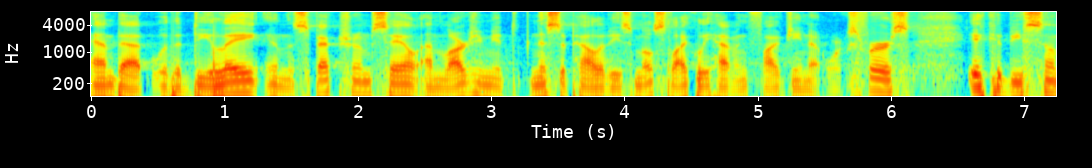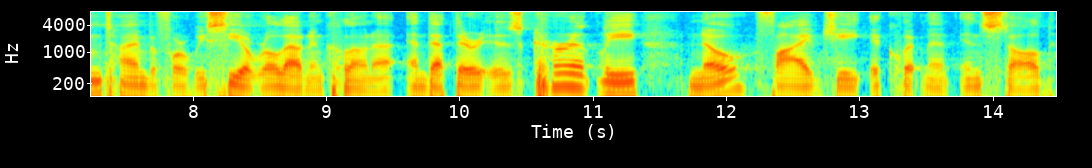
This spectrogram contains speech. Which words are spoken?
and that with a delay in the spectrum sale and larger municipalities most likely having 5G networks first, it could be some time before we see a rollout in Kelowna, and that there is currently no 5G equipment installed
